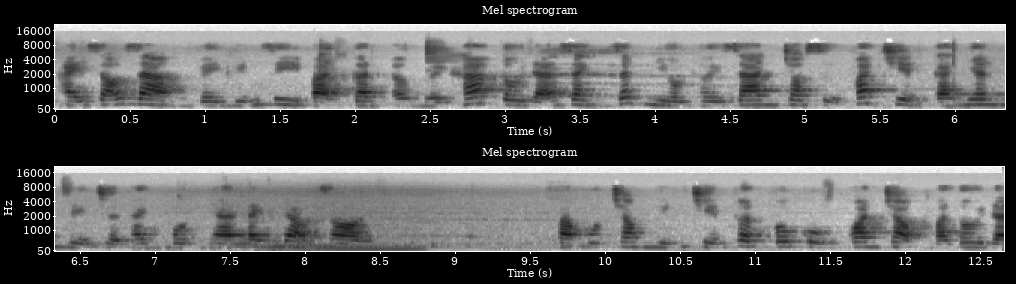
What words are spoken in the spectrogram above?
Hãy rõ ràng về những gì bạn cần ở người khác. Tôi đã dành rất nhiều thời gian cho sự phát triển cá nhân để trở thành một nhà lãnh đạo giỏi. Và một trong những chiến thuật vô cùng quan trọng mà tôi đã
